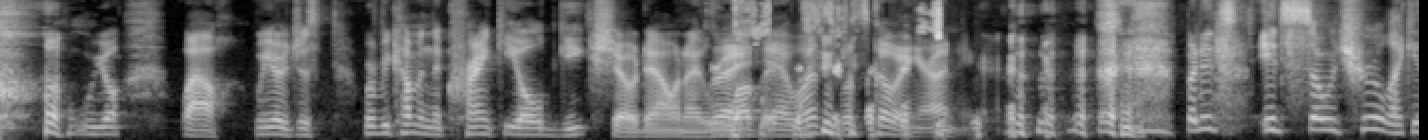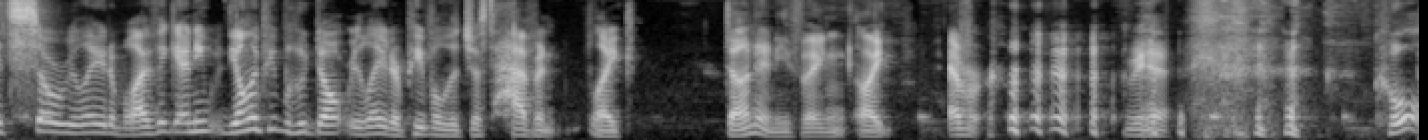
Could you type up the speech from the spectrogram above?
we all wow. We are just we're becoming the cranky old geek show now, and I right. love it. Yeah. What's what's going on here? but it's it's so true. Like it's so relatable. I think any the only people who don't relate are people that just haven't like done anything like ever. yeah. cool.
